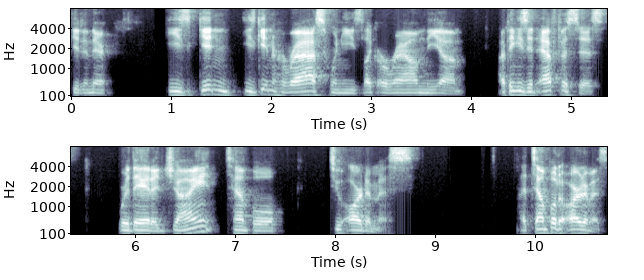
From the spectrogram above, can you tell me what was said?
get in there. He's getting he's getting harassed when he's like around the um I think he's in Ephesus where they had a giant temple to Artemis, a temple to Artemis.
